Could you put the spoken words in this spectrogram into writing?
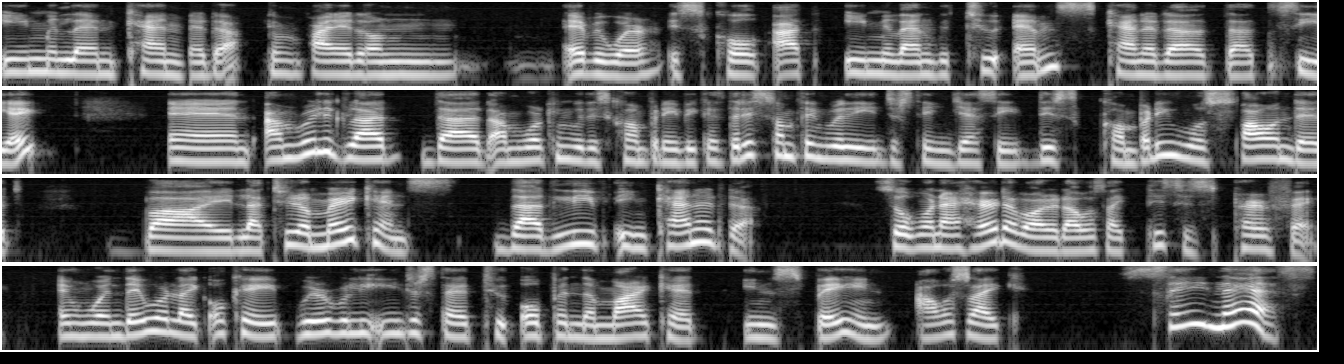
eMilan Canada. You can find it on everywhere. It's called at eMilan with two M's, Canada.ca. And I'm really glad that I'm working with this company because there is something really interesting, Jesse. This company was founded by Latin Americans that live in Canada. So when I heard about it, I was like, this is perfect. And when they were like, okay, we're really interested to open the market in Spain, I was like, say less.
